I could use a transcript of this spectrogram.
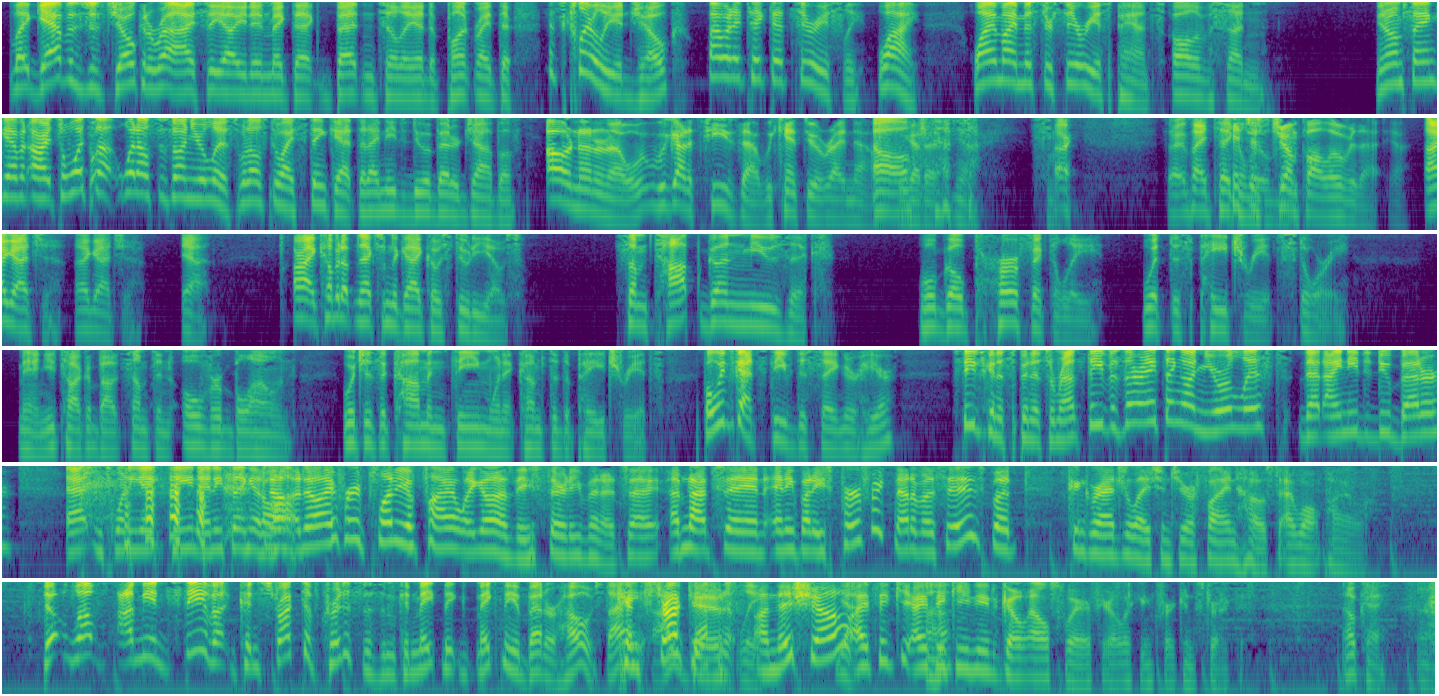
Like Gavin's just joking around. I see how you didn't make that bet until they had to punt right there. It's clearly a joke. Why would I take that seriously? Why? Why am I Mr. Serious Pants all of a sudden? You know what I'm saying, Gavin? All right, so what's uh, what else is on your list? What else do I stink at that I need to do a better job of? Oh no no no! We, got to tease that. We can't do it right now. Oh, gotta, yeah. sorry, sorry, sorry. It might take Can't just jump all over that. Yeah. I got you. I got you. Yeah. All right. Coming up next from the Geico Studios, some Top Gun music will go perfectly with this Patriot story. Man, you talk about something overblown, which is a common theme when it comes to the Patriots. But we've got Steve DeSager here. Steve's going to spin us around. Steve, is there anything on your list that I need to do better at in 2018? anything at all? No, no, I've heard plenty of piling on these 30 minutes. I, I'm not saying anybody's perfect. None of us is, but congratulations, you're a fine host. I won't pile on. Well, I mean, Steve, uh, constructive criticism can make me, make me a better host. I, constructive I definitely on this show. Yeah. I think I think Uh-huh. you need to go elsewhere if you're looking for constructive. Okay. right.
